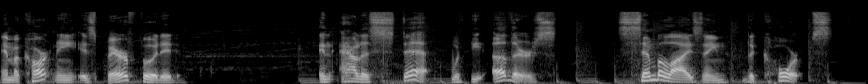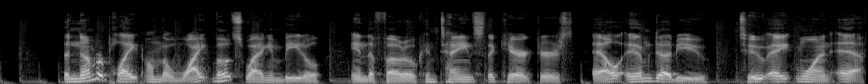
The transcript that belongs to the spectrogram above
And McCartney is barefooted and out of step with the others, symbolizing the corpse. The number plate on the white Volkswagen Beetle in the photo contains the characters LMW281F,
